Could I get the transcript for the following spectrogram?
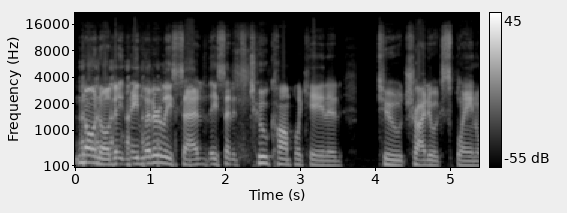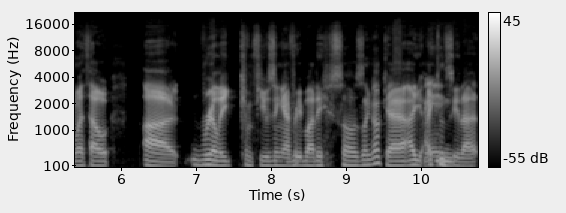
no, no, they they literally said they said it's too complicated to try to explain without uh really confusing everybody. So I was like, okay, I, I can see that.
